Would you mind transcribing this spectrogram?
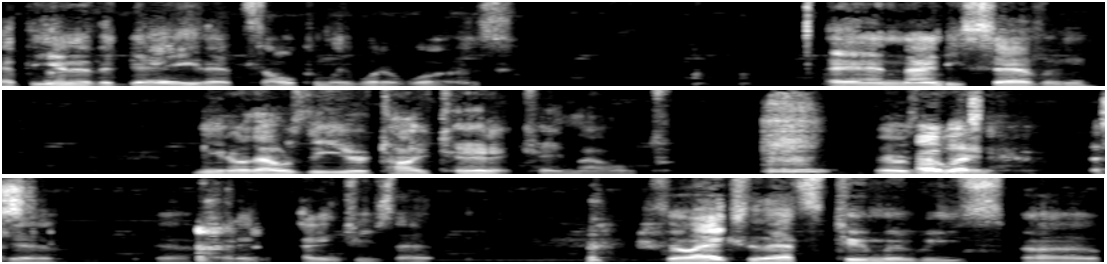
at the end of the day, that's ultimately what it was. And 97, you know, that was the year Titanic came out. There was Oh, way. That's- yeah, yeah. I didn't. I didn't choose that. So actually, that's two movies. Uh,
